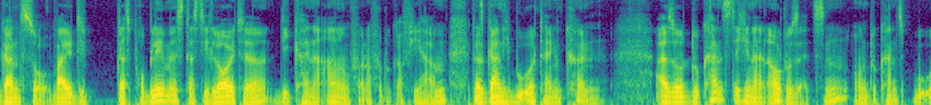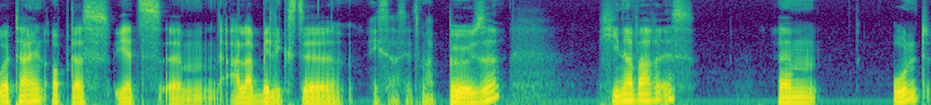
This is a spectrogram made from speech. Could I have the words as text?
ganz so, weil die, das Problem ist, dass die Leute, die keine Ahnung von der Fotografie haben, das gar nicht beurteilen können. Also du kannst dich in ein Auto setzen und du kannst beurteilen, ob das jetzt ähm, allerbilligste, ich sag's jetzt mal böse, China-Ware ist ähm, und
